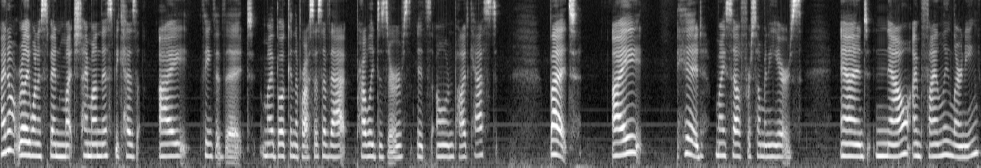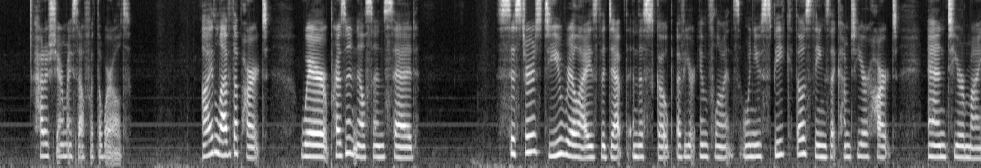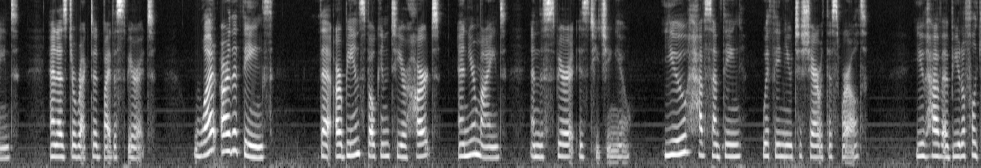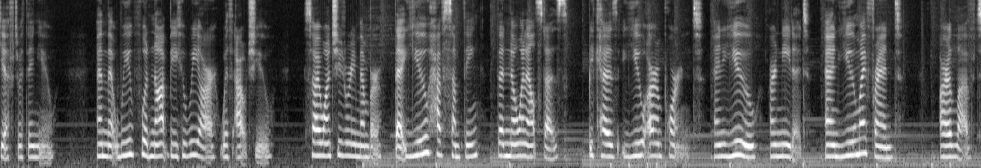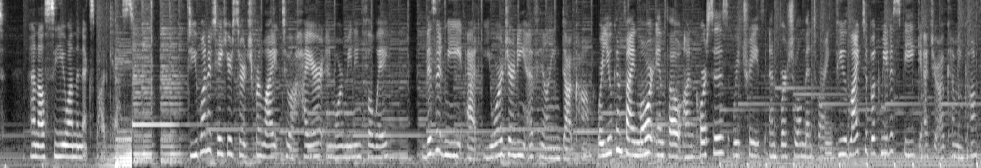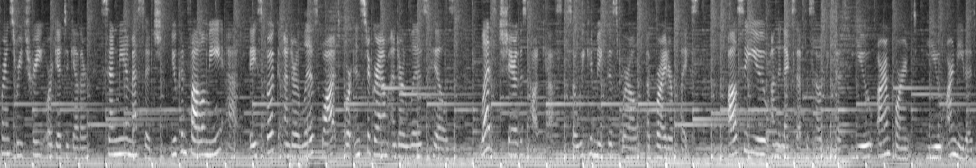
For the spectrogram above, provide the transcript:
I don't really want to spend much time on this because I think that, that my book and the process of that probably deserves its own podcast. But I hid myself for so many years. And now I'm finally learning how to share myself with the world. I love the part where President Nelson said, Sisters, do you realize the depth and the scope of your influence when you speak those things that come to your heart and to your mind and as directed by the Spirit? What are the things that are being spoken to your heart and your mind, and the Spirit is teaching you? You have something within you to share with this world. You have a beautiful gift within you, and that we would not be who we are without you. So I want you to remember that you have something that no one else does because you are important and you are needed. And you, my friend, are loved. And I'll see you on the next podcast. Do you want to take your search for light to a higher and more meaningful way? Visit me at yourjourneyofhealing.com, where you can find more info on courses, retreats, and virtual mentoring. If you'd like to book me to speak at your upcoming conference, retreat, or get together, send me a message. You can follow me at Facebook under Liz Watt or Instagram under Liz Hills. Let's share this podcast so we can make this world a brighter place. I'll see you on the next episode because you are important, you are needed,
